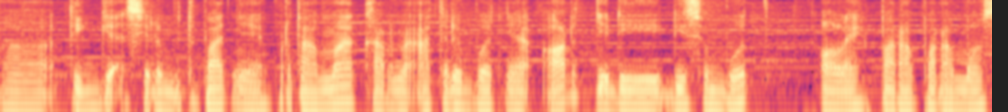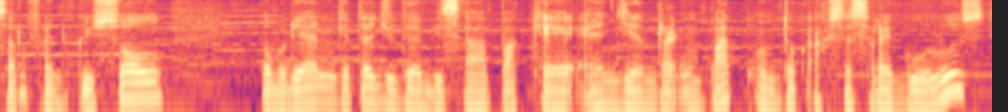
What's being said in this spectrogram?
uh, tiga sih lebih tepatnya. Pertama karena atributnya art jadi disebut oleh para para monster Vanquish Soul kemudian kita juga bisa pakai engine rank 4 untuk akses Regulus.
